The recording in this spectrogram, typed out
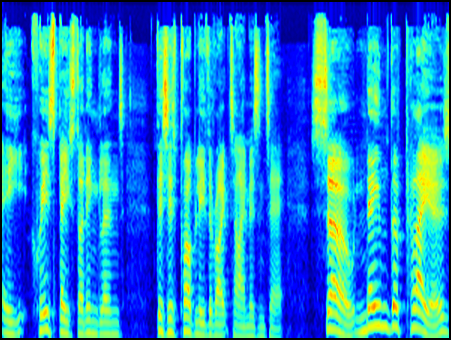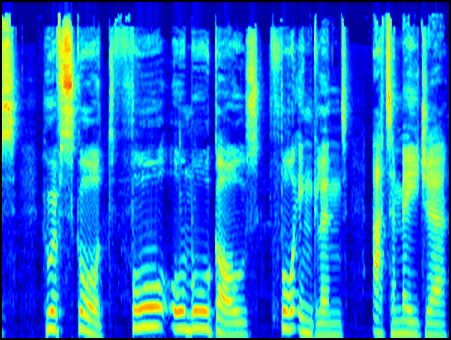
a quiz based on England, this is probably the right time, isn't it? So, name the players who have scored four or more goals for England at a major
